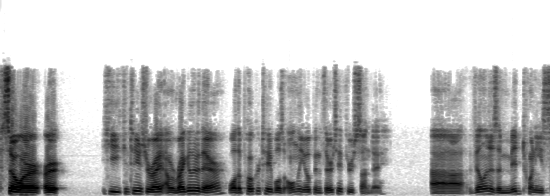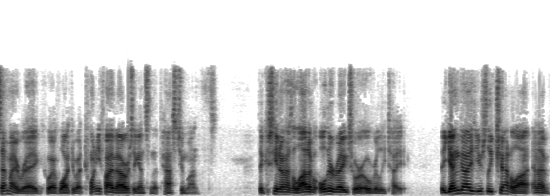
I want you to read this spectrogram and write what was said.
So our, our he continues to write, I'm a regular there, while the poker table is only open Thursday through Sunday. Uh, Villain is a mid 20s semi reg who I've logged about 25 hours against in the past two months. The casino has a lot of older regs who are overly tight. The young guys usually chat a lot, and I've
